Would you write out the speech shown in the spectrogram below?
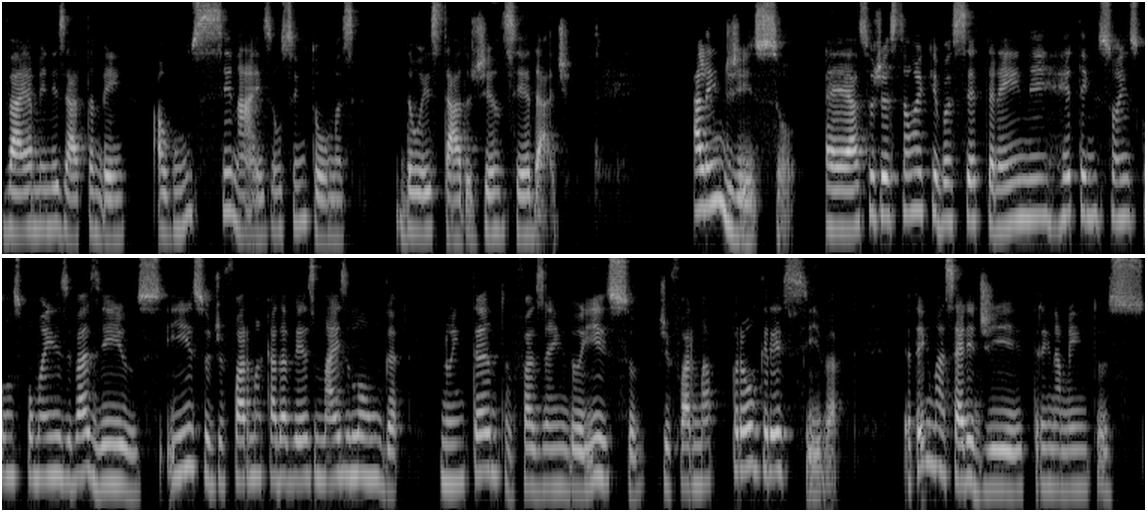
vai amenizar também alguns sinais ou sintomas do estado de ansiedade. Além disso, é, a sugestão é que você treine retenções com os pulmões vazios, e isso de forma cada vez mais longa. No entanto, fazendo isso de forma progressiva. Eu tenho uma série de treinamentos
